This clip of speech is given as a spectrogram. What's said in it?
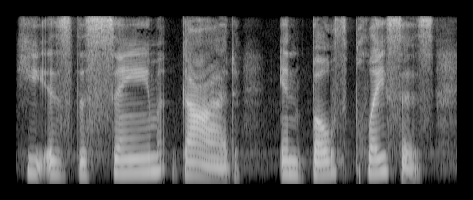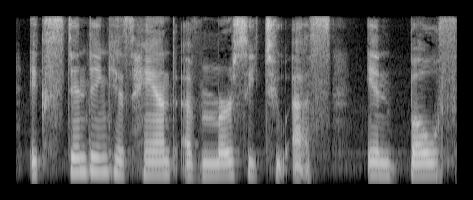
He is the same God in both places, extending His hand of mercy to us in both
